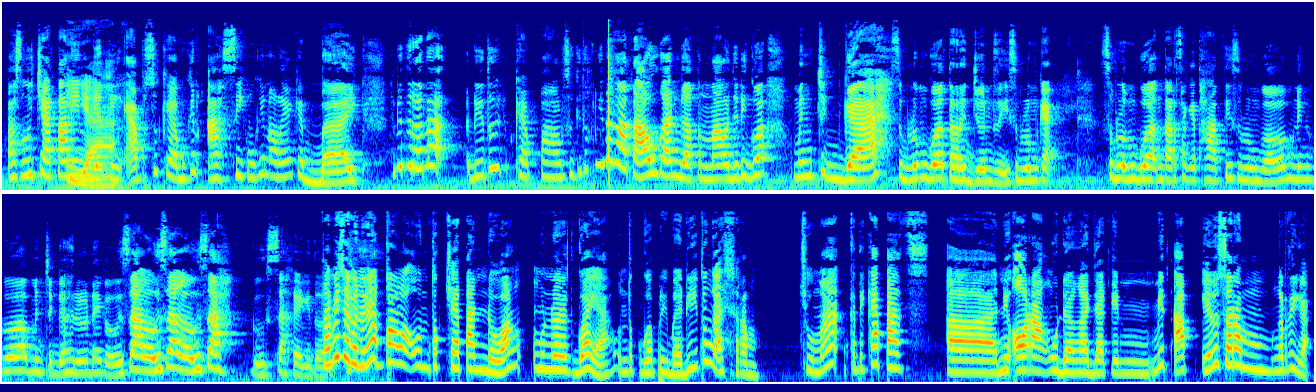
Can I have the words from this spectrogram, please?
pas lu chatan di Iya. dating apps tuh kayak mungkin asik mungkin orangnya kayak baik tapi ternyata dia tuh kayak palsu gitu kan kita nggak tahu kan nggak kenal jadi gua mencegah sebelum gua terjun sih sebelum kayak sebelum gua ntar sakit hati sebelum gua apa mending gua mencegah dulu deh gak usah gak usah gak usah gak usah kayak gitu Tapi sebenarnya kalau untuk chatan doang, menurut gue ya, untuk gue pribadi itu nggak serem. Cuma ketika pas eh, nih orang udah ngajakin meet up, itu serem, ngerti nggak?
